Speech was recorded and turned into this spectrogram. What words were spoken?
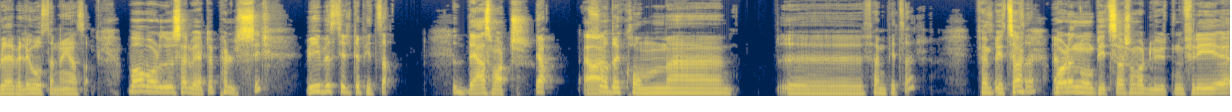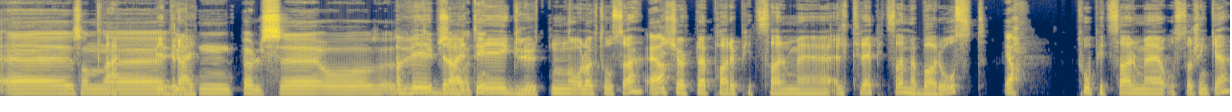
ble, veldig god stemning, altså. Hva var det du serverte? Pølser? Vi bestilte pizza. Det er smart. Ja. Ja, Så det kom eh, eh, fem pizzaer. Fem pizza. ja. Var det noen pizzaer som var glutenfri, eh, sånn Nei, eh, uten pølse og Ja, vi typ dreit i gluten og laktose. Ja. Vi kjørte par pizzaer med, eller tre pizzaer med bare ost. Ja. To pizzaer med ost og skinke.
